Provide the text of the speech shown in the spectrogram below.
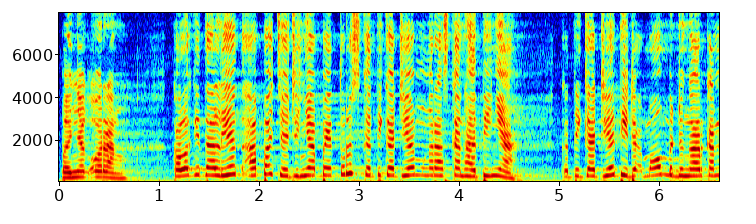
banyak orang. Kalau kita lihat apa jadinya Petrus ketika dia mengeraskan hatinya, ketika dia tidak mau mendengarkan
